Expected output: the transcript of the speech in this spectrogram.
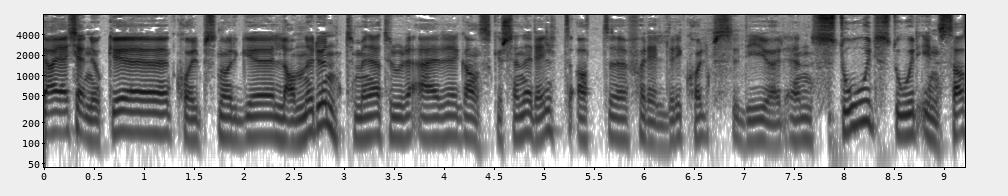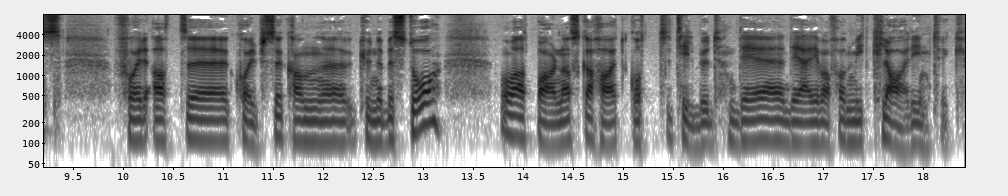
Ja, jeg kjenner jo ikke Korps-Norge landet rundt, men jeg tror det er ganske generelt at eh, foreldre i korps de gjør en stor, stor innsats for at eh, korpset kan kunne bestå og at barna skal ha et godt tilbud. Det, det er i hvert fall mitt klare inntrykk.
